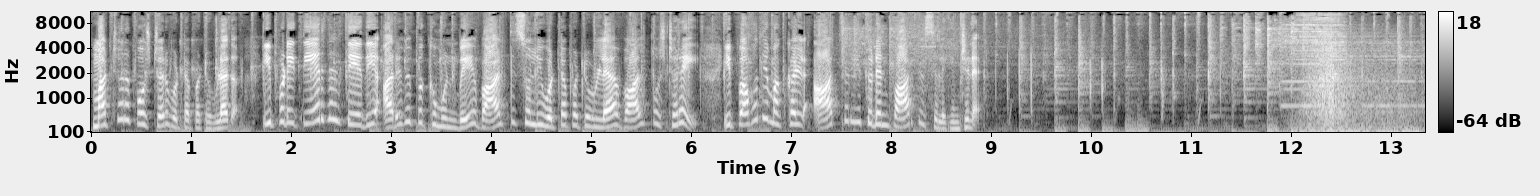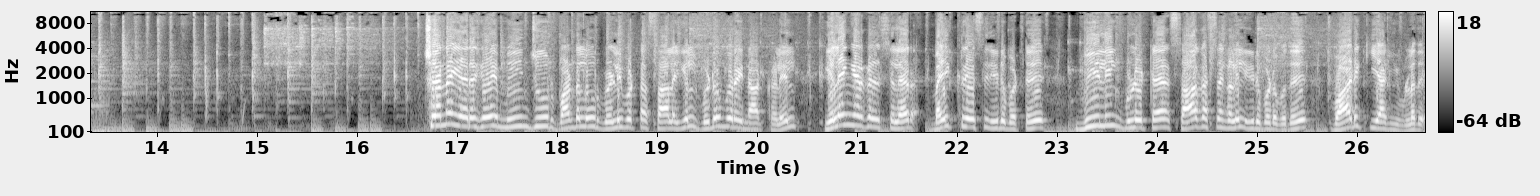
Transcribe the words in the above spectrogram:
மற்றொரு போஸ்டர் ஒட்டப்பட்டுள்ளது. இப்படி தேர்தல் தேதி அறிவிப்புக்கு முன்பே வாழ்த்து சொல்லி ஒட்டப்பட்டுள்ள வால் போஸ்டரை இப்பகுதி மக்கள் ஆச்சரியத்துடன் பார்த்து செல்கின்றனர். சென்னை அருகே மீஞ்சூர் வண்டலூர் வெளிவட்ட சாலையில் விடுமுறை நாட்களில் இளைஞர்கள் சிலர் பைக் ரேஸில் ஈடுபட்டு வீலிங் உள்ளிட்ட சாகசங்களில் ஈடுபடுவது வாடிக்கையாகியுள்ளது.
